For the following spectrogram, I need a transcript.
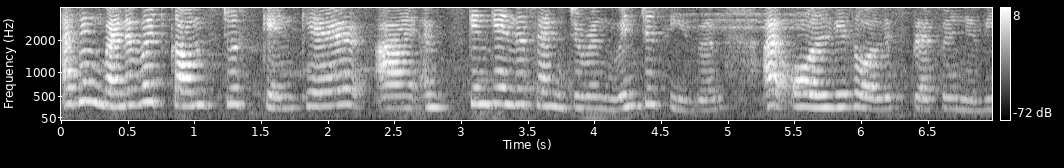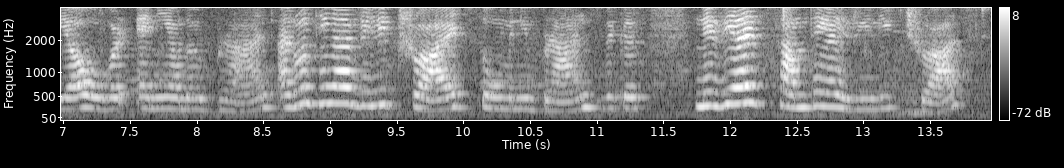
I think whenever it comes to skincare I am skincare in the sense during winter season I always always prefer Nivea over any other brand. I don't think I've really tried so many brands because Nivea is something I really trust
